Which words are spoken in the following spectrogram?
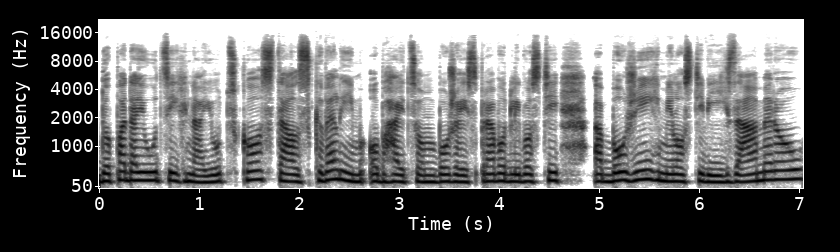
dopadajúcich na Judsko stal skvelým obhajcom Božej spravodlivosti a Božích milostivých zámerov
